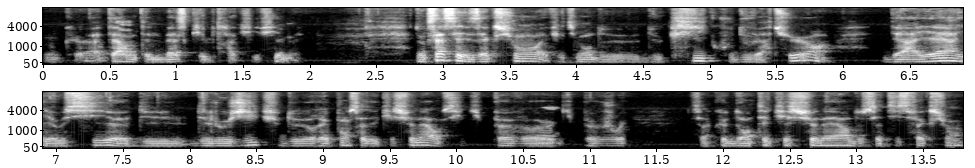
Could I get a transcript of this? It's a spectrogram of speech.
Donc à terme, tu as une base qui est ultra qualifiée. Mais... Donc ça, c'est les actions effectivement de, de clic ou d'ouverture. Derrière, il y a aussi des, logiques de réponse à des questionnaires aussi qui peuvent, qui peuvent jouer. C'est-à-dire que dans tes questionnaires de satisfaction,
